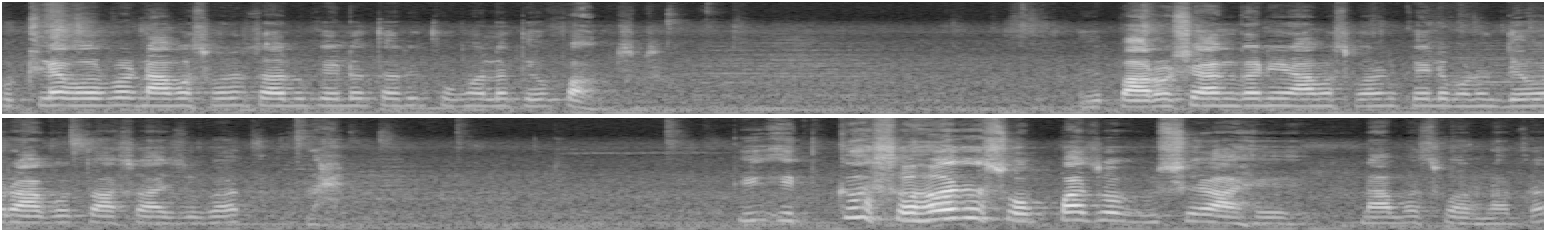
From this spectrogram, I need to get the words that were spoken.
उठल्याबरोबर नामस्मरण चालू केलं तरी तुम्हाला देव पावतो म्हणजे पारोशा अंगाने नामस्मरण केलं म्हणून देव रागवतो असं अजिबात नाही. की इतकं सहज सोपा जो विषय आहे नामस्मरणाचा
